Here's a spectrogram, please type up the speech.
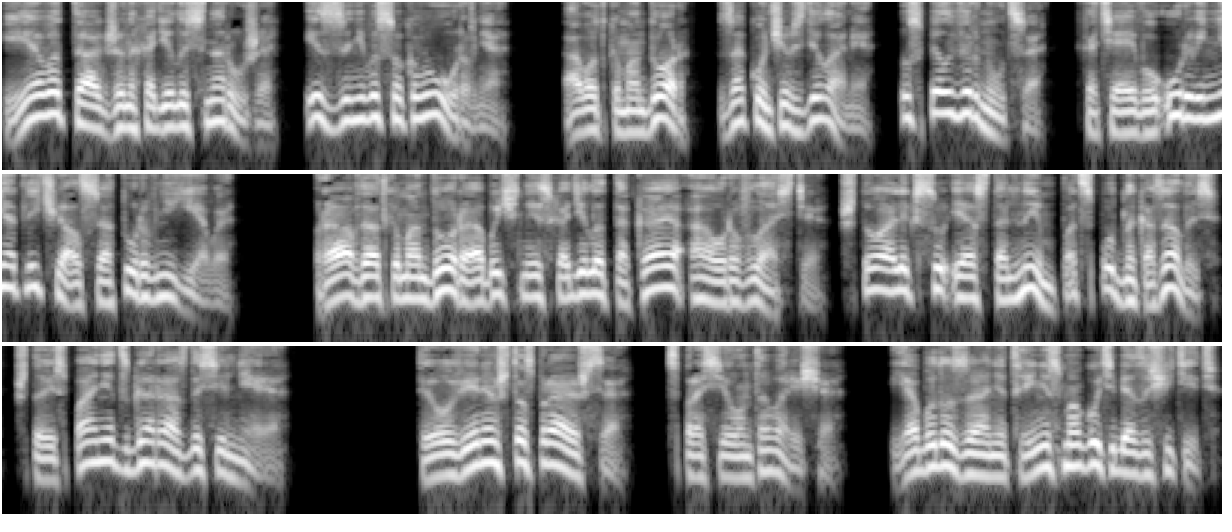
Ева также находилась снаружи, из-за невысокого уровня. А вот командор, закончив с делами, успел вернуться, хотя его уровень не отличался от уровня Евы. Правда, от командора обычно исходила такая аура власти, что Алексу и остальным подспудно казалось, что испанец гораздо сильнее. «Ты уверен, что справишься?» — спросил он товарища. «Я буду занят и не смогу тебя защитить.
